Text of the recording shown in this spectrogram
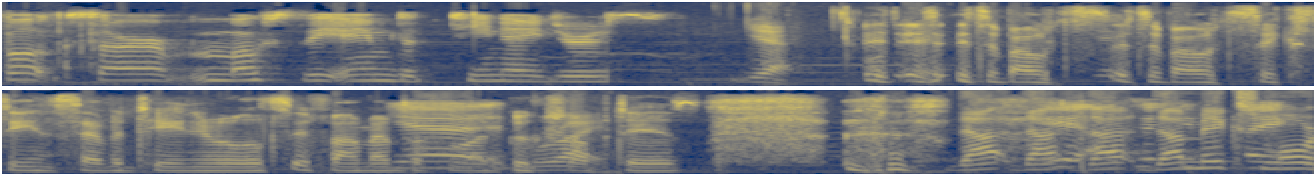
books are mostly aimed at teenagers. Yeah. It, it, it's about it's about 16, 17 year olds if I remember Yeah, from my bookshop Right. days. That that, Yeah, that, that makes like, more uh,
